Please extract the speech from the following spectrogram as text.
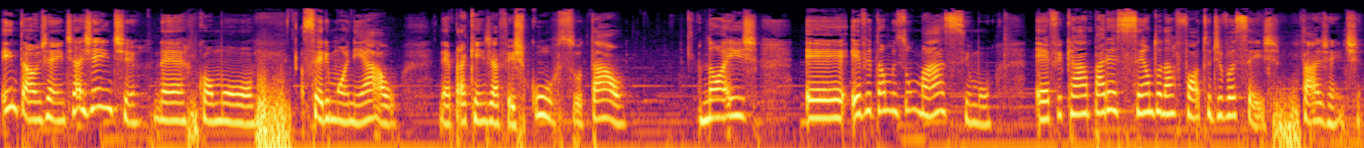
Então, gente, a gente, né, como cerimonial, né, para quem já fez curso, tal, nós é, evitamos o máximo é ficar aparecendo na foto de vocês, tá, gente?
